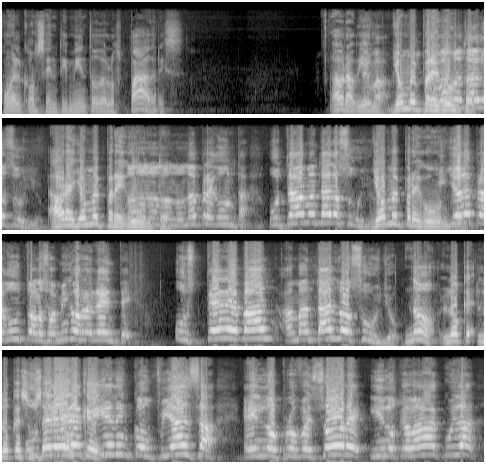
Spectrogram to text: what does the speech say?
con el consentimiento de los padres. Ahora bien, va- yo me usted va a pregunto. mandar lo suyo. Ahora yo me No, pregunto. no, no, no, una pregunta. Usted va a mandar lo suyo. Yo me pregunto. Y yo le pregunto a los amigos redentes, ¿ustedes van a mandar lo suyo? No, lo que, lo que sucede ¿Ustedes es que. tienen confianza en los profesores y en lo que van a cuidar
